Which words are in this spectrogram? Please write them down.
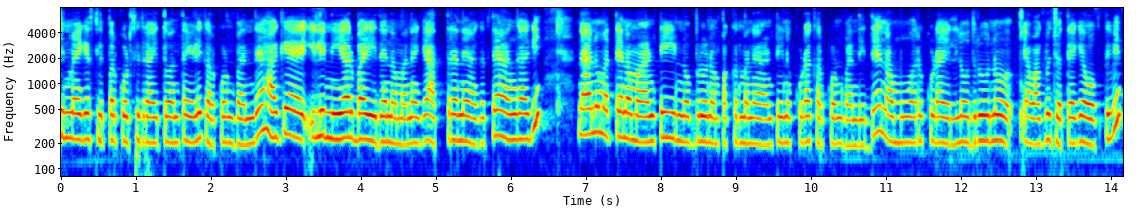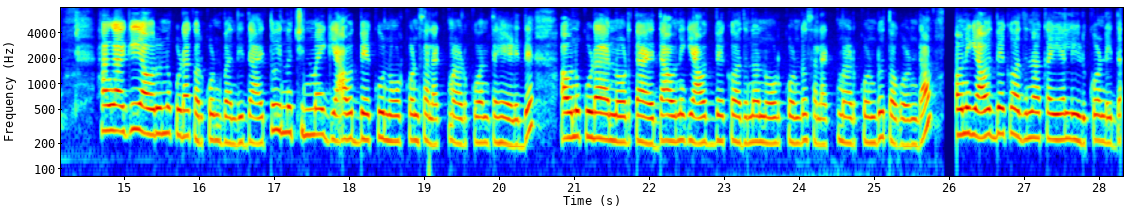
ಚಿನ್ಮಯ್ಗೆ ಸ್ಲಿಪ್ಪರ್ ಕೊಡಿಸಿದ್ರಾಯ್ತು ಅಂತ ಹೇಳಿ ಕರ್ಕೊಂಡು ಬಂದೆ. ಹಾಗೆ ಇಲ್ಲಿ ನಿಯರ್ ಬೈ ಇದೆ ನಮ್ಮ ಮನೆಗೆ, ಹತ್ರನೇ ಆಗುತ್ತೆ. ಹಾಗಾಗಿ ನಾನು ಮತ್ತು ನಮ್ಮ ಆಂಟಿ ಇನ್ನೊಬ್ಬರು ನಮ್ಮ ಪಕ್ಕದ ಮನೆ ಆಂಟಿನೂ ಕೂಡ ಕರ್ಕೊಂಡು ಬಂದಿದ್ದೆ. ನಾವು ಮೂವರು ಕೂಡ ಎಲ್ಲೋದ್ರೂ ಯಾವಾಗಲೂ ಜೊತೆಗೆ ಹೋಗ್ತೀವಿ. ಹಾಗಾಗಿ ಅವರನ್ನು ಕೂಡ ಕರ್ಕೊಂಡು ಬಂದಿದ್ದಾಯಿತು. ಇನ್ನು ಚಿನ್ಮಯ್ಗೆ ಯಾವ್ದು ಬೇಕು ನೋಡ್ಕೊಂಡು ಸೆಲೆಕ್ಟ್ ಮಾಡ್ಕೊ ಅಂತ ಹೇಳಿದ್ದೆ. ಅವನು ಕೂಡ ನೋಡ್ತಾ ಇದ್ದ. ಅವನಿಗೆ ಯಾವ್ದು ಬೇಕೋ ಅದನ್ನು ನೋಡಿಕೊಂಡು ಸೆಲೆಕ್ಟ್ ಮಾಡಿಕೊಂಡು ತಗೊಂಡ. ಅವನಿಗೆ ಯಾವ್ದು ಬೇಕೋ ಅದನ್ನ ಕೈಯಲ್ಲಿ ಹಿಡ್ಕೊಂಡಿದ್ದ.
